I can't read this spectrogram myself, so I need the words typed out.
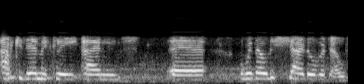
academically and uh, without a shadow of a doubt.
